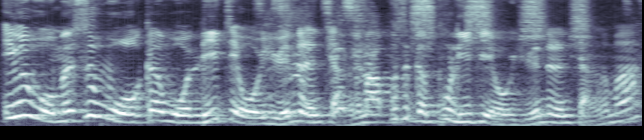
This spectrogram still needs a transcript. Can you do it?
因为我们是我跟我理解我语言的人讲的吗？不是跟不理解我语言的人讲的吗？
